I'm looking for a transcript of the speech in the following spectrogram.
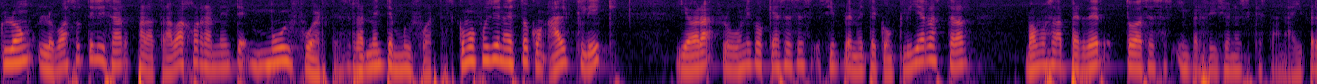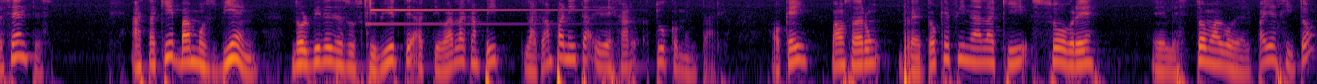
clon lo vas a utilizar para trabajos realmente muy fuertes, realmente muy fuertes. ¿Cómo funciona esto? Con alt clic y ahora lo único que haces es simplemente con clic y arrastrar vamos a perder todas esas imperfecciones que están ahí presentes. Hasta aquí vamos bien. No olvides de suscribirte, activar la, la campanita y dejar tu comentario. Ok, vamos a dar un retoque final aquí sobre el estómago del payasito.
